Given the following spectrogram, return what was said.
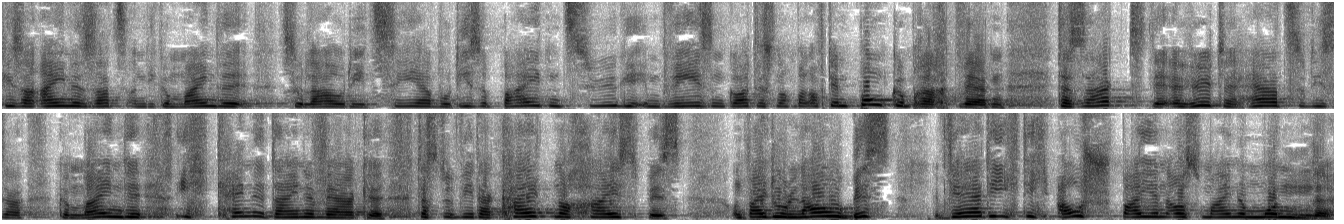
dieser eine Satz an die Gemeinde zu Laodicea, wo diese beiden Züge im Wesen Gottes nochmal auf den Punkt gebracht werden. Da sagt der erhöhte Herr zu dieser Gemeinde, ich kenne deine Werke, dass du weder kalt noch heiß bist. Und weil du lau bist, werde ich dich ausspeien aus meinem Munde.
